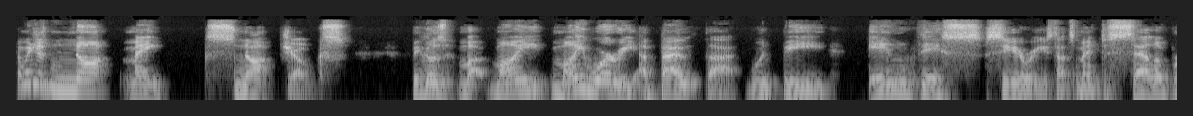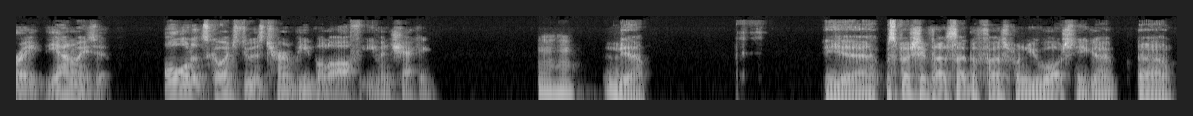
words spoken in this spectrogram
can we just not make snot jokes? Because my my, my worry about that would be in this series that's meant to celebrate the animated. All it's going to do is turn people off even checking. Mm-hmm. Yeah. Yeah. Especially if that's like the first one you watch and you go, oh,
